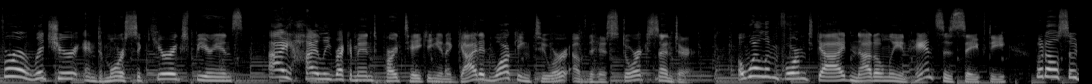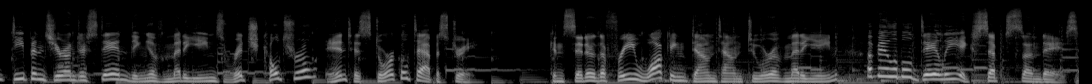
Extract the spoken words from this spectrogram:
For a richer and more secure experience, I highly recommend partaking in a guided walking tour of the historic center. A well informed guide not only enhances safety, but also deepens your understanding of Medellin's rich cultural and historical tapestry. Consider the free walking downtown tour of Medellin, available daily except Sundays.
